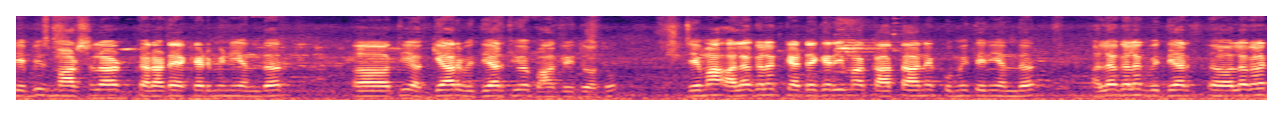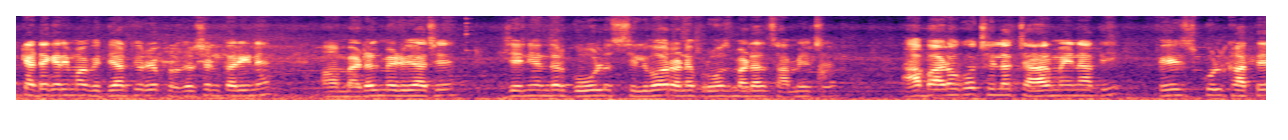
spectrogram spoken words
જેબીસ માર્શલ આર્ટ કરાટે એકેડમીની અંદરથી અગિયાર વિદ્યાર્થીઓએ ભાગ લીધો હતો. જેમાં અલગ અલગ કેટેગરીમાં કાતા અને કુમિતેની અંદર અલગ અલગ વિદ્યાર્થી અલગ અલગ કેટેગરીમાં વિદ્યાર્થીઓએ પ્રદર્શન કરીને મેડલ મેળવ્યા છે. જેની અંદર ગોલ્ડ સિલ્વર અને બ્રોન્ઝ મેડલ સામેલ છે. આ બાળકો છેલ્લા ચાર મહિનાથી ફેઝ સ્કૂલ ખાતે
